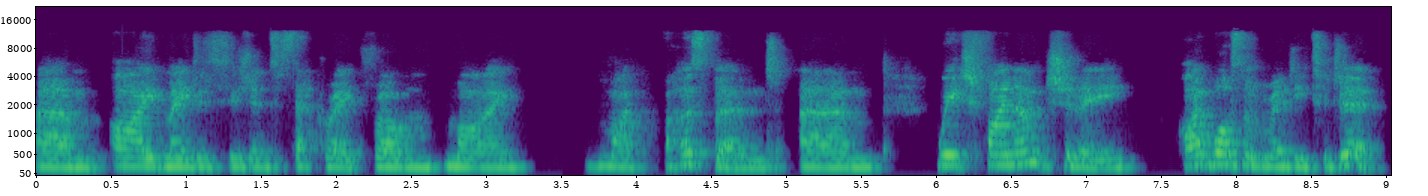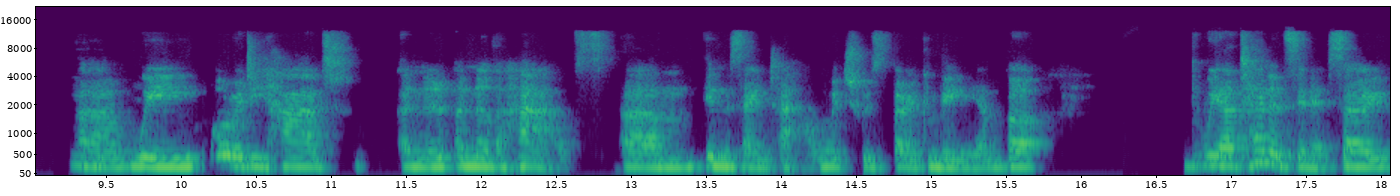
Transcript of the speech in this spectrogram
um, I made a decision to separate from my my husband, um, which financially I wasn't ready to do. Mm-hmm. Uh, we already had an, another house um, in the same town, which was very convenient, but we had tenants in it, so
